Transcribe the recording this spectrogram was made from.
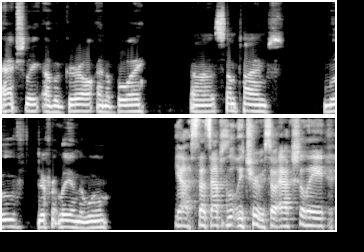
actually of a girl and a boy uh, sometimes move differently in the womb? Yes, that's absolutely true. So actually,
